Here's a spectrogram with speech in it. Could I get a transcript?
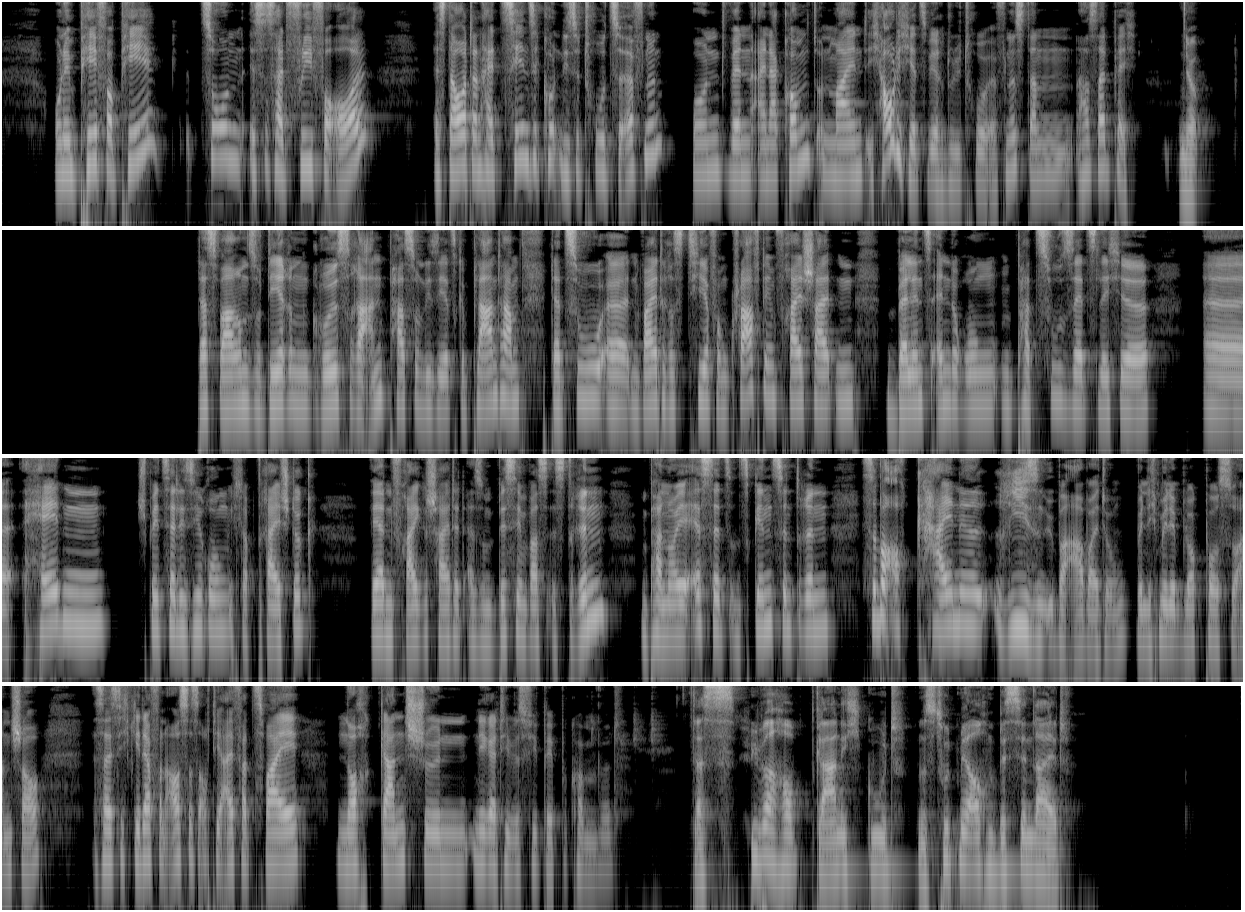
Und in PvP-Zonen ist es halt free for all. Es dauert dann halt zehn Sekunden, diese Truhe zu öffnen. Und wenn einer kommt und meint, ich hau dich jetzt, während du die Truhe öffnest, dann hast du halt Pech. Ja. Das waren so deren größere Anpassungen, die sie jetzt geplant haben. Dazu äh, ein weiteres Tier vom Crafting freischalten, Balance-Änderungen, ein paar zusätzliche äh, Helden-Spezialisierungen, ich glaube drei Stück, werden freigeschaltet, also ein bisschen was ist drin. Ein paar neue Assets und Skins sind drin. Ist aber auch keine Riesenüberarbeitung, wenn ich mir den Blogpost so anschaue. Das heißt, ich gehe davon aus, dass auch die Alpha 2 noch ganz schön negatives Feedback bekommen wird. Das ist überhaupt gar nicht gut. Und es tut mir auch ein bisschen leid.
